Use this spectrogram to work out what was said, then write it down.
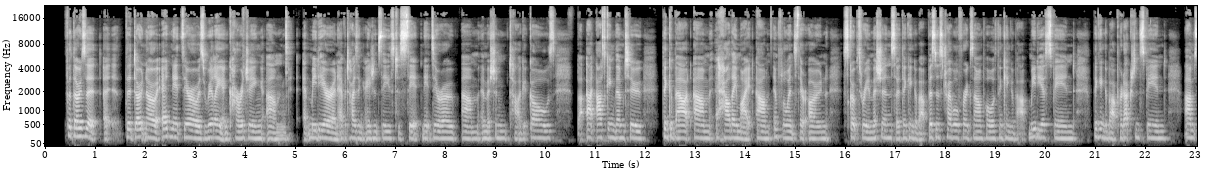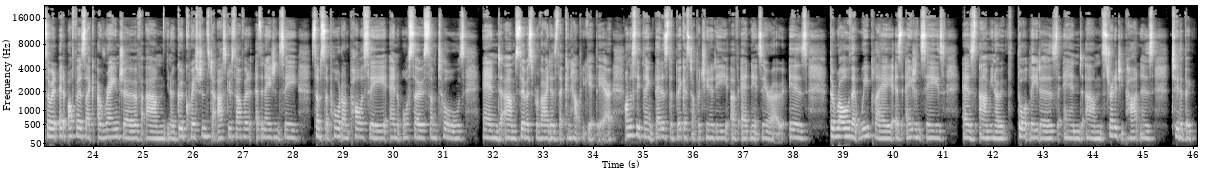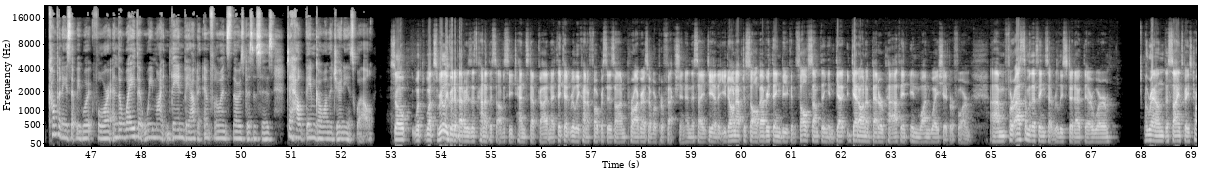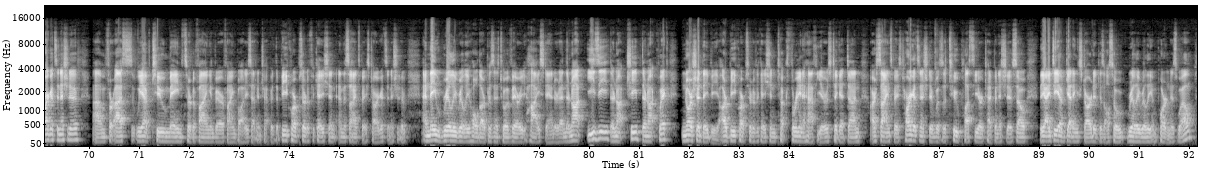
For those that uh, that don't know, AdNet Zero is really encouraging um, media and advertising agencies to set net zero um, emission target goals, asking them to think about um, how they might um, influence their own scope 3 emissions. So, thinking about business travel, for example, thinking about media spend, thinking about production spend. Um, so, it, it, offers like a range of um, you know good questions to ask yourself as an agency, some support on policy, and also some tools and um, service providers that can help you get there. Honestly, think that is the biggest opportunity of AdNet Zero is the role that we play as agencies, as um, you know, thought leaders and um, strategy partners to the big companies that we work for, and the way that we might then be able to influence those businesses to help them go on the journey as well. So what, what's really good about it is it's kind of this obviously 10 step guide. And I think it really kind of focuses on progress over perfection and this idea that you don't have to solve everything, but you can solve something and get, get on a better path in, in one way, shape or form. Um, for us, some of the things that really stood out there were around the Science Based Targets Initiative. Um, for us, we have two main certifying and verifying bodies at Intrepid the B Corp certification and the Science Based Targets Initiative. And they really, really hold our business to a very high standard. And they're not easy, they're not cheap, they're not quick, nor should they be. Our B Corp certification took three and a half years to get done. Our Science Based Targets Initiative was a two plus year type initiative. So the idea of getting started is also really, really important as well.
